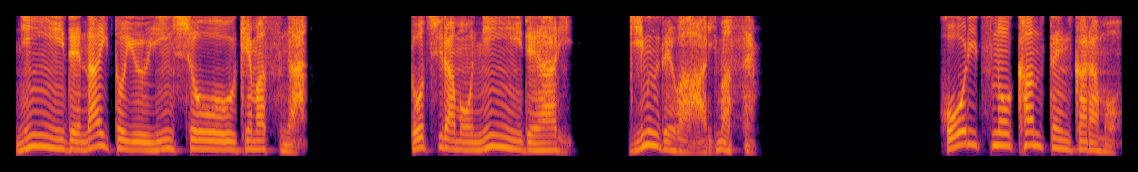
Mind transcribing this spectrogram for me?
任意でないという印象を受けますが、どちらも任意であり、義務ではありません。法律の観点からも、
